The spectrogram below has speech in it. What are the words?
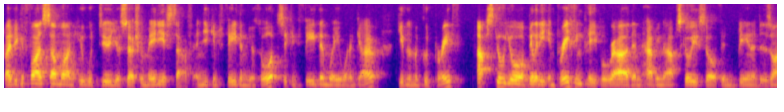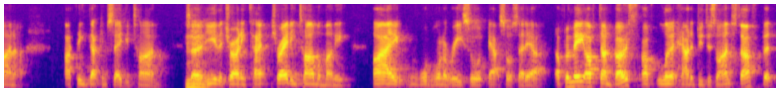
But if you can find someone who would do your social media stuff and you can feed them your thoughts, you can feed them where you want to go, give them a good brief, upskill your ability in briefing people rather than having to upskill yourself in being a designer, I think that can save you time. So Mm. either trading ta- trading time or money, I would want to resource outsource that out. Uh, for me, I've done both. I've learned how to do design stuff, but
